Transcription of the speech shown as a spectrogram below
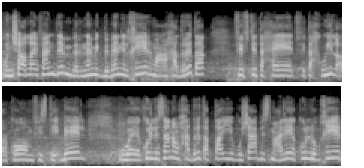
وإن شاء الله يا فندم برنامج بيبان الخير مع حضرتك في افتتاحات في تحويل أرقام في استقبال وكل سنة وحضرتك طيب وشعب إسماعيلية كله بخير.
